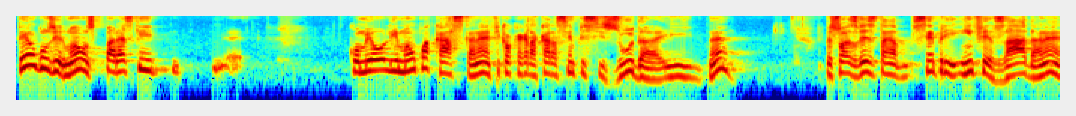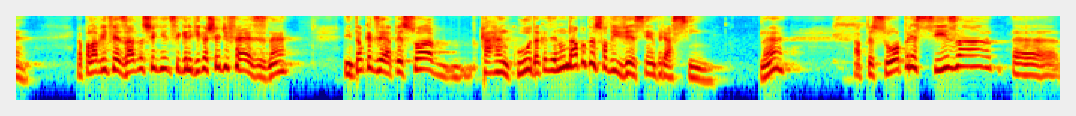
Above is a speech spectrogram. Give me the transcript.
Tem alguns irmãos que parece que é, comeu limão com a casca, né? Fica com aquela cara sempre sisuda e, né? A pessoa às vezes está sempre enfesada, né? A palavra enfesada significa cheio de fezes, né? Então, quer dizer, a pessoa carrancuda, quer dizer, não dá para a pessoa viver sempre assim. né? A pessoa precisa. É,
